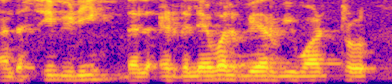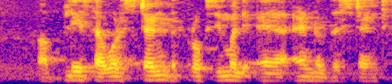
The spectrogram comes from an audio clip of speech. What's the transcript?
and the CBD the, at the level where we want to uh, place our stent, the proximal end of the stent.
